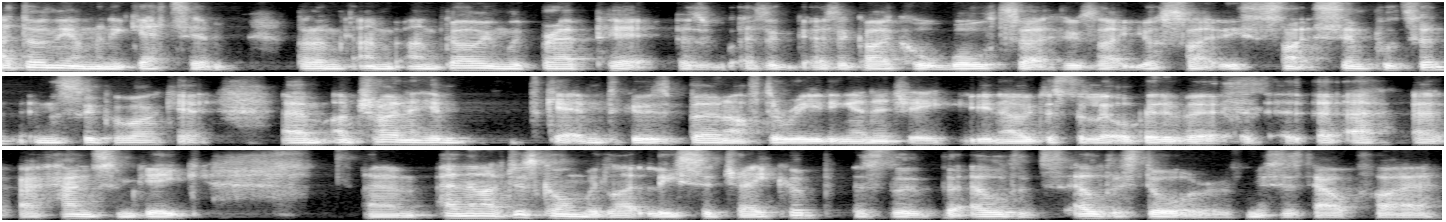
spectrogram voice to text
I don't think I'm going to get him. But I'm, I'm, I'm going with Brad Pitt as as a as a guy called Walter, who's like your slightly slight simpleton in the supermarket. Um, I'm trying to him to get him to go his burn after reading energy. You know, just a little bit of a a, a, a, handsome geek. Um, and then I've just gone with like Lisa Jakub as the, the eldest eldest daughter of Mrs. Doubtfire,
